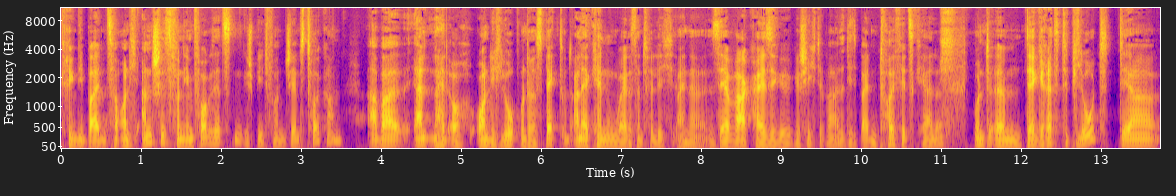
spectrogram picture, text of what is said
kriegen die beiden zwar ordentlich Anschiss von ihrem Vorgesetzten, gespielt von James Tolkan, aber ernten halt auch ordentlich Lob und Respekt und Anerkennung, weil das natürlich eine sehr waghalsige Geschichte war, also diese beiden Teufelskerle. Und ähm, der gerettete Pilot, der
